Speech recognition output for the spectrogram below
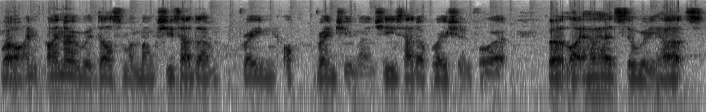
Well, I, I know it does for my mum. She's had um brain brain tumor and she's had operation for it. But like her head still really hurts.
